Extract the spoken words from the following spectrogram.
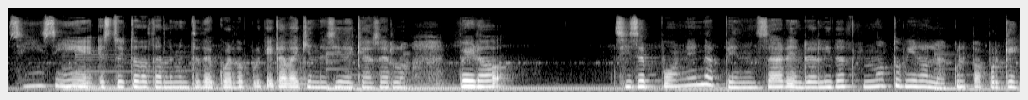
Sí, sí, estoy totalmente de acuerdo porque cada quien decide qué hacerlo. Pero si se ponen a pensar, en realidad no tuvieron la culpa porque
